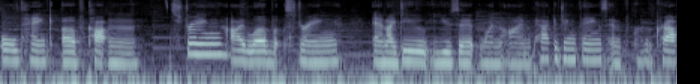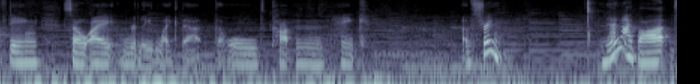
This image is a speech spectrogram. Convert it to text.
old hank of cotton string. I love string and I do use it when I'm packaging things and for crafting. So I really like that, the old cotton hank of string. And then I bought,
